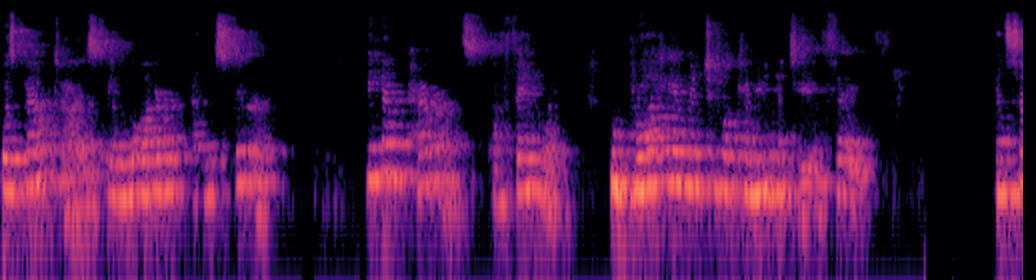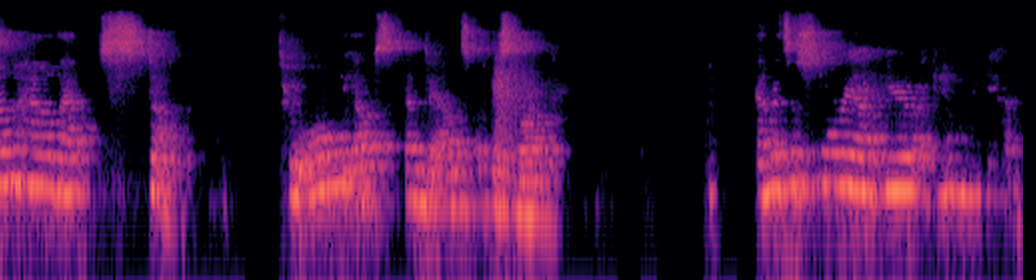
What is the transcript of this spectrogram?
was baptized in water and the Spirit. He had parents, a family, who brought him into a community of faith. And somehow that stuck through all the ups and downs of his life. And it's a story I hear again and again.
